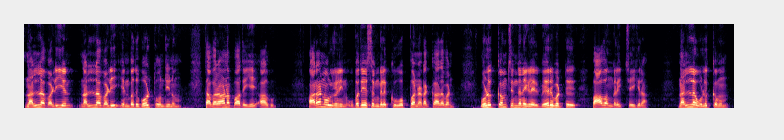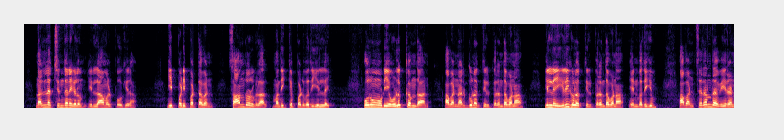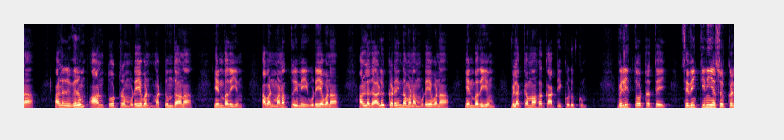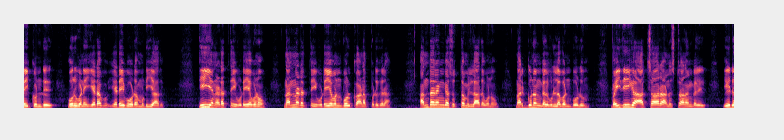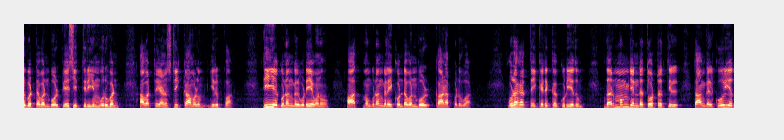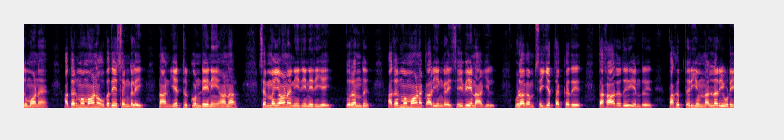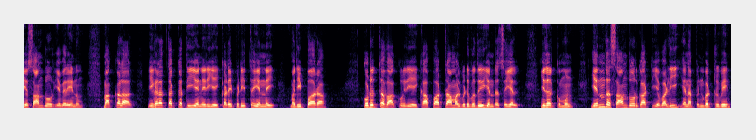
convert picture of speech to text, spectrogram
நல்ல வழியன் நல்ல வழி என்பது போல் தோன்றினும் தவறான பாதையே ஆகும். அறநூல்களின் உபதேசங்களுக்கு ஒப்ப நடக்காதவன் ஒழுக்கம் சிந்தனைகளில் வேறுபட்டு பாவங்களைச் செய்கிறான். நல்ல ஒழுக்கமும் நல்ல சிந்தனைகளும் இல்லாமல் போகிறான். இப்படிப்பட்டவன் சான்றோர்களால் மதிக்கப்படுவது இல்லை. ஒருவனுடைய ஒழுக்கம்தான் அவன் நற்குணத்தில் பிறந்தவனா இல்லை இழிகுலத்தில் பிறந்தவனா என்பதையும் அவன் சிறந்த வீரனா அல்லது வெறும் ஆண் தோற்றம் உடையவன் மட்டும்தானா என்பதையும் அவன் மன தூய்மை உடையவனா அல்லது அழுக்கடைந்த மனம் உடையவனா என்பதையும் விளக்கமாக காட்டிக் கொடுக்கும். வெளித்தோற்றத்தை செவிக்கினிய சொற்களை கொண்டு ஒருவனை எட எடை போட முடியாது. தீய நடத்தை உடையவனோ நன்னடத்தை உடையவன் போல் காணப்படுகிறான். அந்தரங்க சுத்தமில்லாதவனோ நற்குணங்கள் உள்ளவன் போலும் வைதீக ஆச்சார அனுஷ்டானங்களில் ஈடுபட்டவன் போல் பேசித் திரியும் ஒருவன் அவற்றை அனுஷ்டிக்காமலும் இருப்பான். தீய குணங்கள் உடையவனோ ஆத்ம குணங்களை கொண்டவன் போல் காணப்படுவான். உலகத்தை கெடுக்கக்கூடியதும் தர்மம் என்ற தோற்றத்தில் தாங்கள் கூறியதுமான அதர்மமான உபதேசங்களை நான் ஏற்றுக்கொண்டேனே ஆனால் செம்மையான நீதி நெறியை துறந்து அதர்மமான காரியங்களை செய்வேனாகில் உலகம் செய்யத்தக்கது தகாதது என்று பகுத்தறியும் நல்லறிவுடைய சான்றோர் எவரேனும் மக்களால் இகழத்தக்க தீய நெறியை கடைப்பிடித்த என்னை மதிப்பாரா? கொடுத்த வாக்குறுதியை காப்பாற்றாமல் விடுவது என்ற செயல் இதற்கு முன் எந்த சான்றோர் காட்டிய வழி என பின்பற்றுவேன்.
